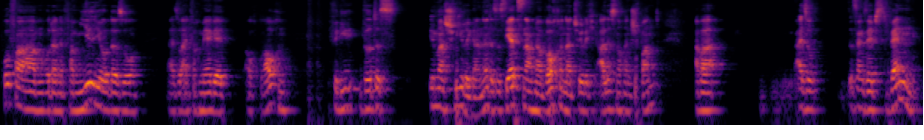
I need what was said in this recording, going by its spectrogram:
Puffer haben oder eine Familie oder so, also einfach mehr Geld auch brauchen, für die wird es immer schwieriger. Ne? Das ist jetzt nach einer Woche natürlich alles noch entspannt, aber also sozusagen selbst wenn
